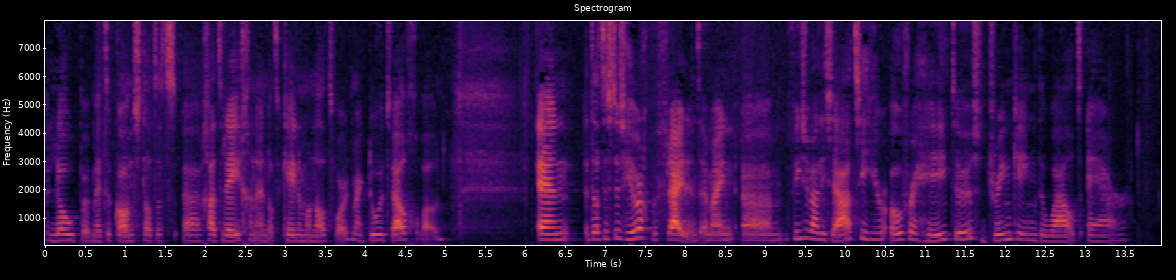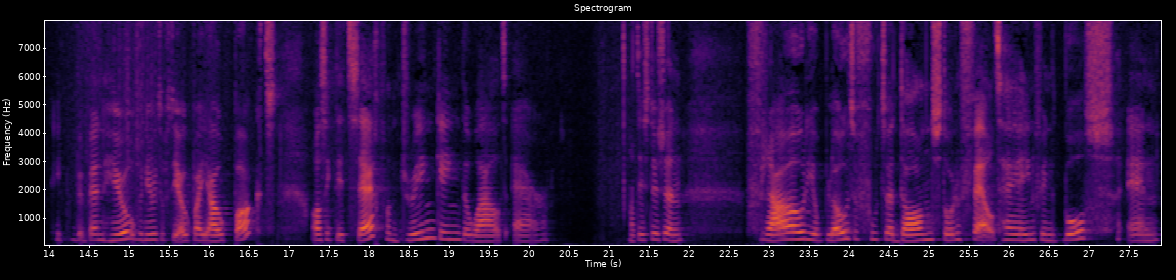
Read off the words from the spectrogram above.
lopen met de kans dat het uh, gaat regenen en dat ik helemaal nat word. Maar ik doe het wel gewoon. En dat is dus heel erg bevrijdend. En mijn um, visualisatie hierover heet dus Drinking the Wild Air. Ik ben heel benieuwd of die ook bij jou pakt. Als ik dit zeg, van Drinking the Wild Air. Dat is dus een vrouw die op blote voeten danst door een veld heen of in het bos. En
